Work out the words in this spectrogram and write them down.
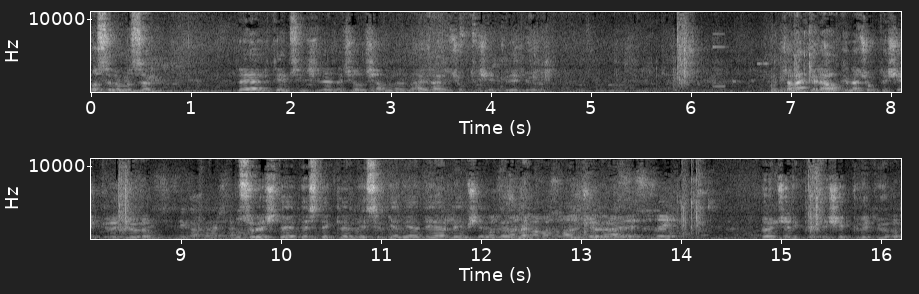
basınımızın değerli temsilcilerine, çalışanlarına ayrı ayrı çok teşekkür ediyorum. Çanakkale halkına çok teşekkür ediyorum. Bu süreçte desteklerini esirgemeyen değerli hemşerilerime öncelikle, öncelikle teşekkür ediyorum.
